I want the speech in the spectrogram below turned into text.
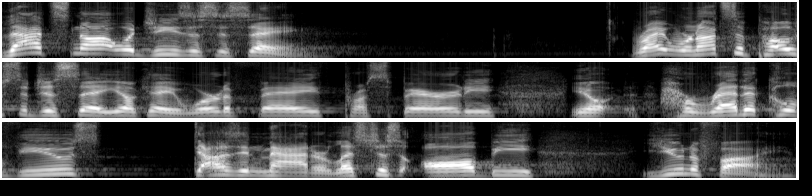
That's not what Jesus is saying right? We're not supposed to just say, okay, word of faith, prosperity, you know, heretical views, doesn't matter. Let's just all be unified.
